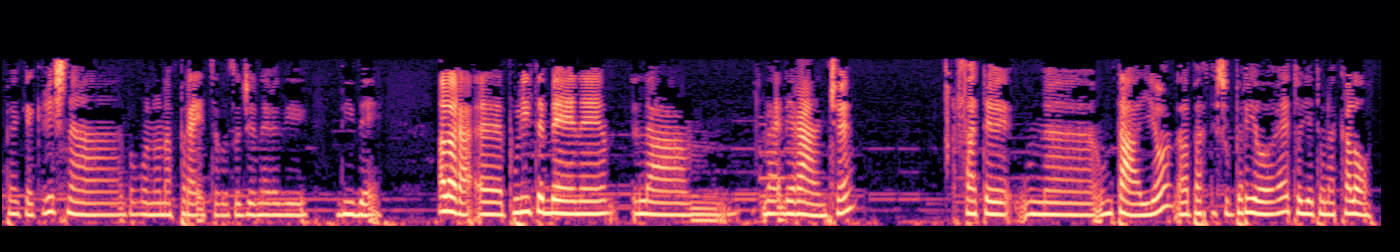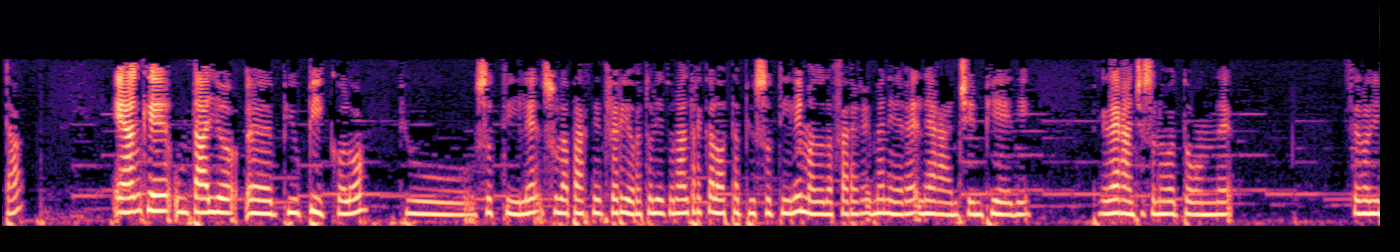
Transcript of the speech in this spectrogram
perché Krishna proprio non apprezza questo genere di, di idee. Allora, eh, pulite bene la, la, le arance, fate un, un taglio dalla parte superiore, togliete una calotta e anche un taglio eh, più piccolo, più sottile, sulla parte inferiore togliete un'altra calotta più sottile in modo da fare rimanere le arance in piedi, perché le arance sono rotonde. Se non, il,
